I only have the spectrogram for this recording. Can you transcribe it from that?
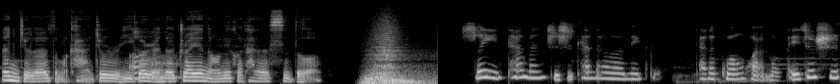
那你觉得怎么看？就是一个人的专业能力和他的私德。所以他们只是看到了那个他的光环嘛，也就是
